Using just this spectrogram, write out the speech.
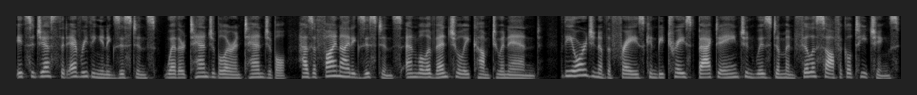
It suggests that everything in existence, whether tangible or intangible, has a finite existence and will eventually come to an end. The origin of the phrase can be traced back to ancient wisdom and philosophical teachings.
